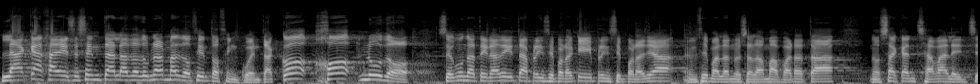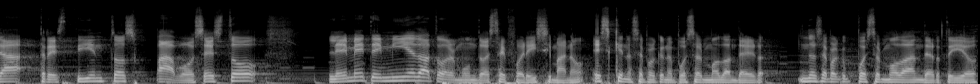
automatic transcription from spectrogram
La caja de 60 le ha dado un arma de 250 ¡Cojonudo! Segunda tiradita, Príncipe por aquí, Príncipe por allá. Encima la nuestra la más barata. Nos sacan, chavales, ya 300 pavos. Esto... Le mete miedo a todo el mundo. Estoy fuerísima, ¿no? Es que no sé por qué no he puesto el modo under. No sé por qué he puesto el modo under, tío.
